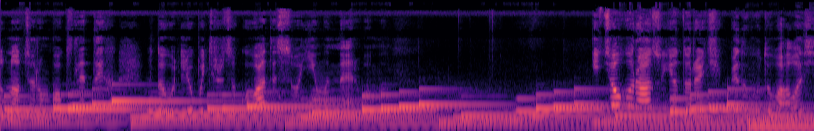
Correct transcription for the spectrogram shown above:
Одно це румбокс для тих, хто любить ризикувати своїми нервами. І цього разу я, до речі, підготувалась,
